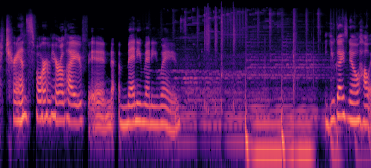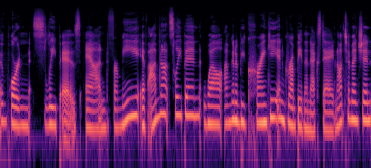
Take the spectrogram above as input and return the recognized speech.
transform your life in many, many ways. You guys know how important sleep is. And for me, if I'm not sleeping, well, I'm going to be cranky and grumpy the next day. Not to mention,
